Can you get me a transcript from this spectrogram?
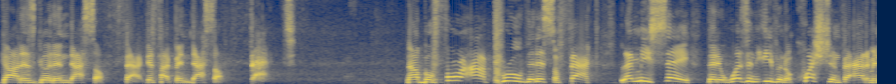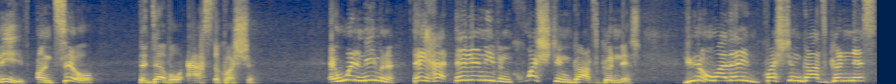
God is good, and that's a fact. Just type in that's a fact. Now, before I prove that it's a fact, let me say that it wasn't even a question for Adam and Eve until the devil asked the question. It wouldn't even, they had, they didn't even question God's goodness. You know why they didn't question God's goodness?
